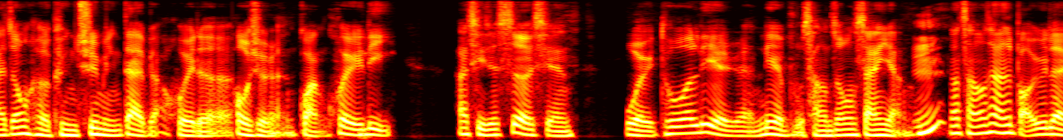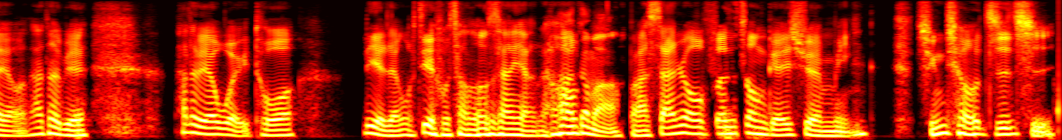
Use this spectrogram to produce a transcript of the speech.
台中和平区民代表会的候选人管惠丽，他其实涉嫌委托猎人猎捕长中山羊。嗯，那长中山羊是保育类哦，他特别他特别委托猎人猎捕长中山羊，然后干嘛？把山肉分送给选民，寻求支持。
